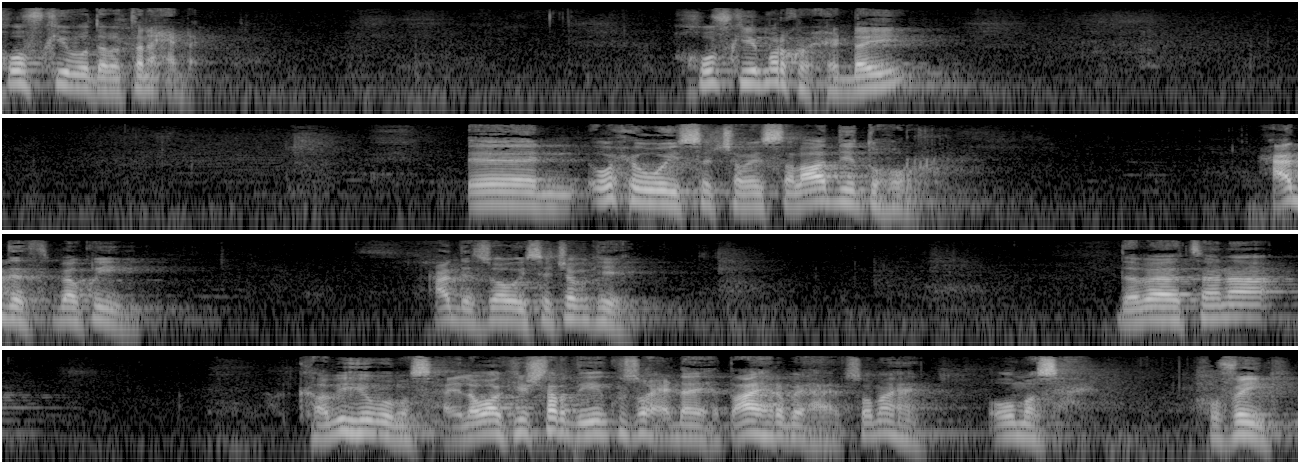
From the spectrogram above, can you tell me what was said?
kufkiibuu dabeetana xidhay kufkii markuu xidhay wuxuu weyse jabay salaadii duhur xadath baa ku yimid xadath waa weyse jabkii dabeetana kabihii buu masaxay. Ila waa kii shardigii ku soo xidhay daahir bay ahayd soo ma ahayn? Oo u masaxay. Kufeynkii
